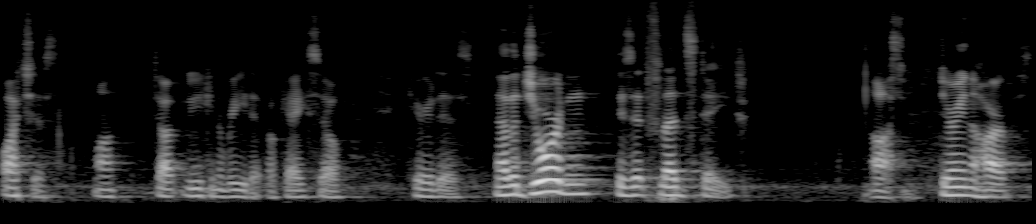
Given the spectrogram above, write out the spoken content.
Watch this. Well, you can read it, okay? So here it is. Now, the Jordan is at flood stage. Awesome. During the harvest.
